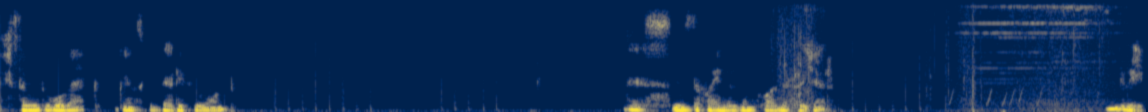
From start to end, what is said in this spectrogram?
That's the to go back. You can skip that if you want. This is the final one for the treasure. Great.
